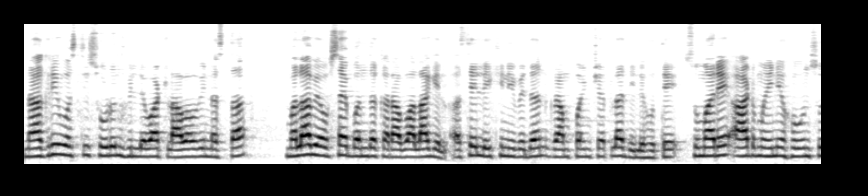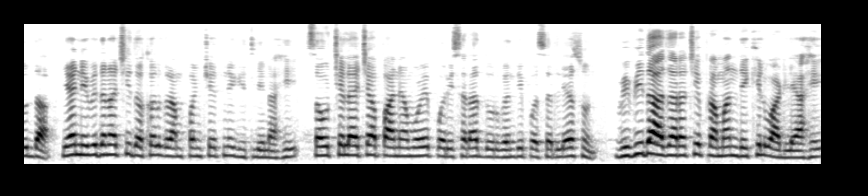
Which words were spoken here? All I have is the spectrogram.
नागरी वस्ती सोडून विल्हेवाट लावावी नसता मला व्यवसाय बंद करावा लागेल असे लेखी निवेदन ग्रामपंचायतला दिले होते. सुमारे आठ महिने होऊन सुद्धा या निवेदनाची दखल ग्रामपंचायतने घेतली नाही. शौचालयाच्या पाण्यामुळे परिसरात दुर्गंधी पसरली असून विविध आजाराचे प्रमाण देखील वाढले आहे.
